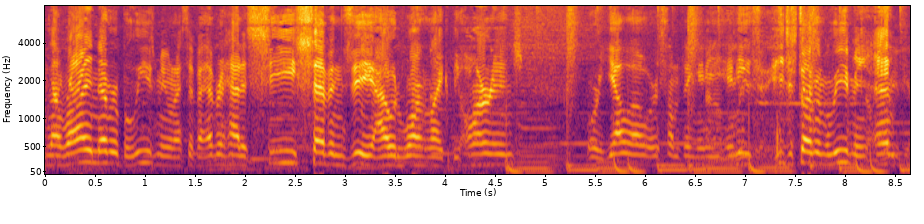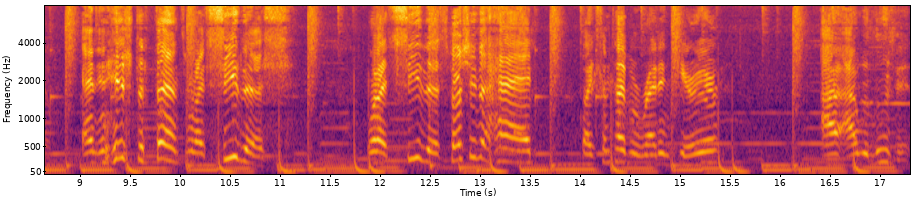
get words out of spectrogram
Now, Ryan never believes me when I said if I ever had a C7Z, I would want like the orange or yellow or something, and he, and he's, he just doesn't believe me. And, and in his defense, when I see this, when I see this, especially if it had like some type of red interior, I, I would lose it.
